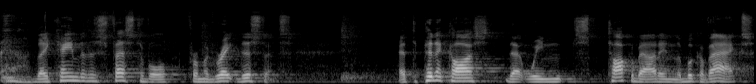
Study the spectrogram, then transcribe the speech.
they came to this festival from a great distance. At the Pentecost that we talk about in the book of Acts,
